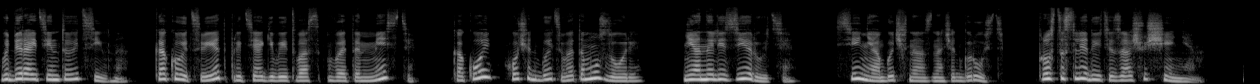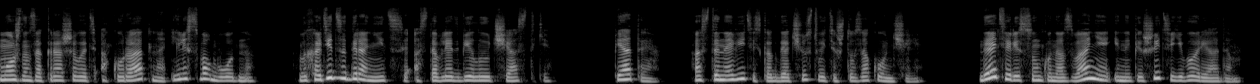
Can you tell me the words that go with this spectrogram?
Выбирайте интуитивно, какой цвет притягивает вас в этом месте, какой хочет быть в этом узоре. Не анализируйте. Синий обычно значит грусть. Просто следуйте за ощущением. Можно закрашивать аккуратно или свободно, выходить за границы, оставлять белые участки. Пятое. Остановитесь, когда чувствуете, что закончили. Дайте рисунку название и напишите его рядом.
